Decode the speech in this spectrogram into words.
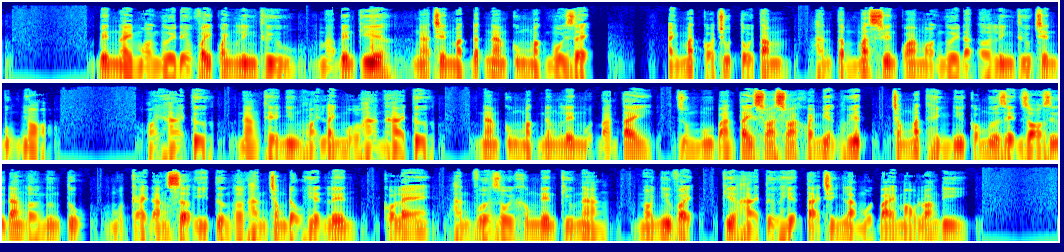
Bên này mọi người đều vây quanh linh thứ, mà bên kia, ngã trên mặt đất Nam Cung mặc ngồi dậy. Ánh mắt có chút tối tăm, hắn tầm mắt xuyên qua mọi người đặt ở linh thứ trên bụng nhỏ. Hoài hải tử, nàng thế nhưng hoài lánh mộ hàn hải tử. Nam Cung mặc nâng lên một bàn tay, dùng mu bàn tay xoa xoa khóe miệng huyết, trong mắt hình như có mưa rền gió dữ đang ở ngưng tụ, một cái đáng sợ ý tưởng ở hắn trong đầu hiện lên, có lẽ, hắn vừa rồi không nên cứu nàng, Nói như vậy, kia hải tử hiện tại chính là một bãi máu loãng đi.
